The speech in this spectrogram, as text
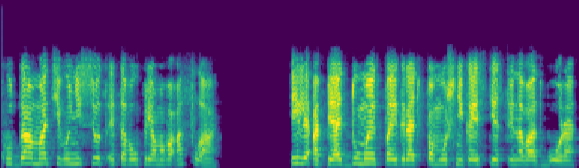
Куда, мать его, несет этого упрямого осла? Или опять думает поиграть в помощника естественного отбора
